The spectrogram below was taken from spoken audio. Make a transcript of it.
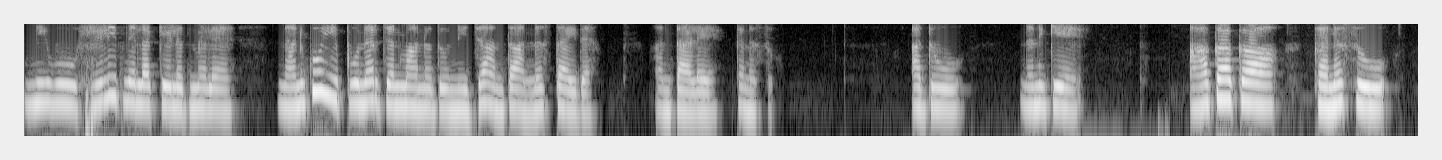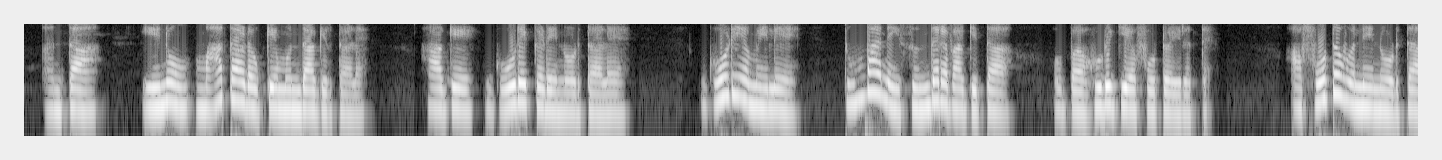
ನೀವು ಹೇಳಿದ್ನೆಲ್ಲ ಕೇಳಿದ್ಮೇಲೆ ನನಗೂ ಈ ಪುನರ್ಜನ್ಮ ಅನ್ನೋದು ನಿಜ ಅಂತ ಅನ್ನಿಸ್ತಾ ಇದೆ, ಅಂತಾಳೆ ಕನಸು. ಅದು ನನಗೆ ಆಗಾಗ ಕನಸು ಅಂತ ಏನೋ ಮಾತಾಡೋಕ್ಕೆ ಮುಂದಾಗಿರ್ತಾಳೆ. ಹಾಗೆ ಗೋಡೆ ಕಡೆ ನೋಡ್ತಾಳೆ. ಗೋಡೆಯ ಮೇಲೆ ತುಂಬಾ ಸುಂದರವಾಗಿದ್ದ ಒಬ್ಬ ಹುಡುಗಿಯ ಫೋಟೋ ಇರುತ್ತೆ. ಆ ಫೋಟೋವನ್ನೇ ನೋಡ್ತಾ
